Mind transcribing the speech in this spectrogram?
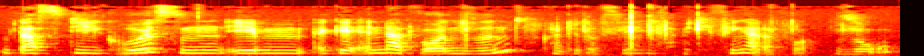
dass die Größen eben geändert worden sind. Könnt ihr das sehen? Jetzt habe ich die Finger davor. So.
